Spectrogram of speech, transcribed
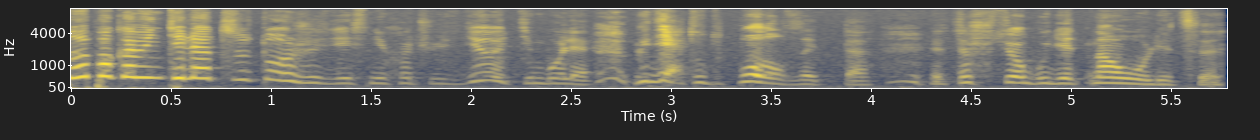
Ну, я пока вентиляцию тоже здесь не хочу сделать, тем более, где тут ползать-то? Это ж все будет на улице.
